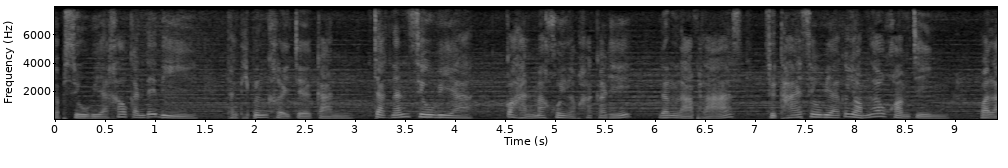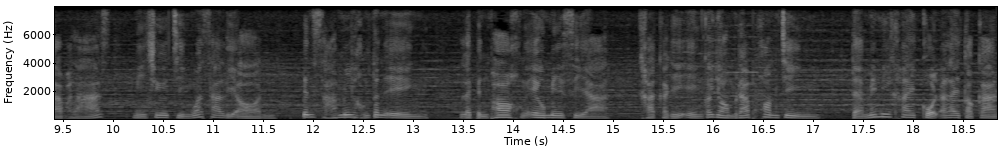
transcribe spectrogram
กับซิลเวียเข้ากันได้ดี ทั้งที่เพิ่งเคยเจอกัน จากนั้นซิลเวียก็หันมาคุยกับคาการิเรื่องลาพลาส สุดท้ายซิลเวียก็ยอมเล่าความจริงว่าลาพลาสมีชื่อจริงว่าซาลิออน เป็นสามีของตนเอง และเป็นพ่อของเอลเมเซีย คาการิเองก็ยอมรับความจริง แต่ไม่มีใครโกรธอะไรต่อกัน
